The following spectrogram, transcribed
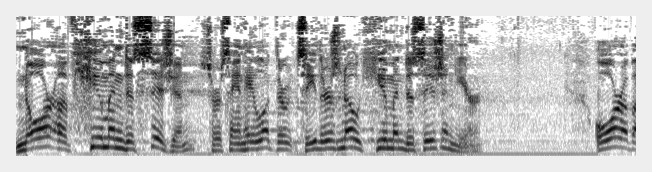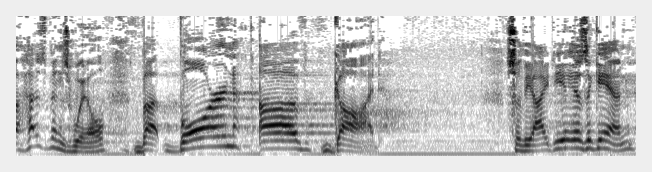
nor of human decision. So we're saying, hey, look, there, see, there's no human decision here. Or of a husband's will, but born of God. So the idea is again,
